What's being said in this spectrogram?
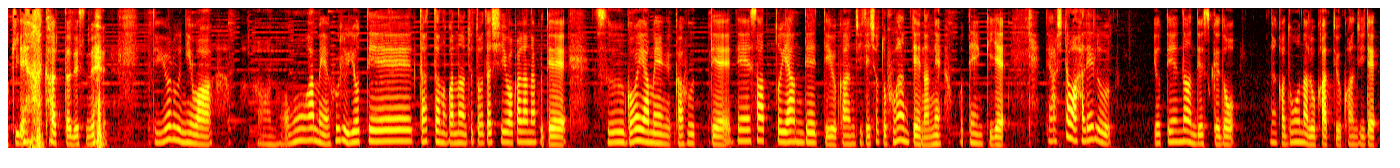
起きれなかったですね。で夜にはあの大雨降る予定だったのかな？ちょっと私分からなくてすごい雨が降ってでさっと止んでっていう感じでちょっと不安定なねお天気でで明日は晴れる予定なんですけどなんかどうなるかっていう感じで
